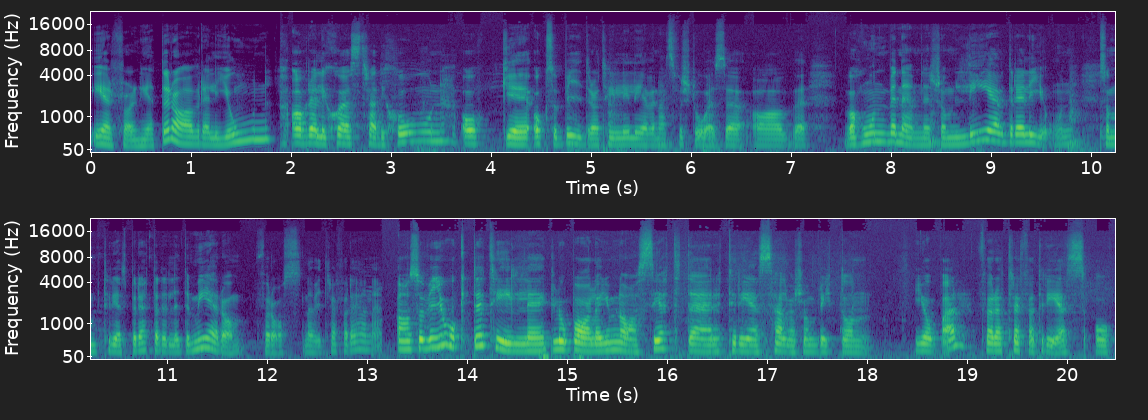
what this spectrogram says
erfarenheter av religion, av religiös tradition och eh, också bidra till elevernas förståelse av vad hon benämner som levd religion, som Therese berättade lite mer om för oss när vi träffade henne. Ja, så vi åkte till Globala gymnasiet där Therese Halvarsson Britton jobbar för att träffa Therese och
